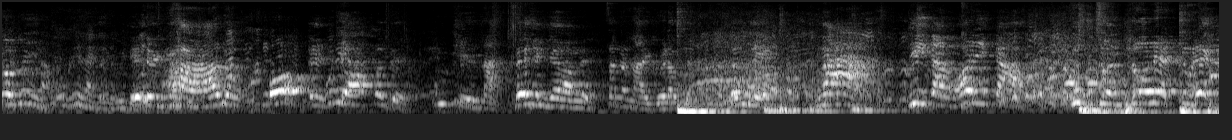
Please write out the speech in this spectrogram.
တော့တွေ့ရင်ဦးခင်နိုင်တို့တွေ့တယ်ငါတော့ဟောဦးရဟုတ်တယ်ဦးခင်လာဘယ်ချိန်ပြန်လာမလဲ12နာရီခွဲလောက်ကြာဟုတ်တယ်ငါဒီကမော်ရီကာဦးကျွန်းပြောနဲ့တူတဲ့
